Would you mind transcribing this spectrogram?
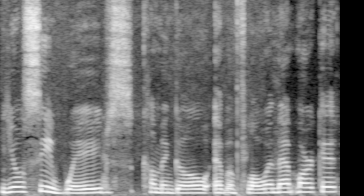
you'll see waves come and go, ebb and flow in that market.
